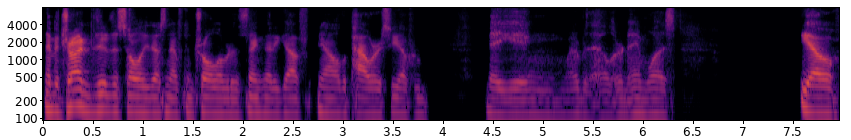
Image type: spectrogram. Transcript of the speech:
they've been trying to do this whole he doesn't have control over the thing that he got, you know, the powers he got from Megan, whatever the hell her name was you know,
